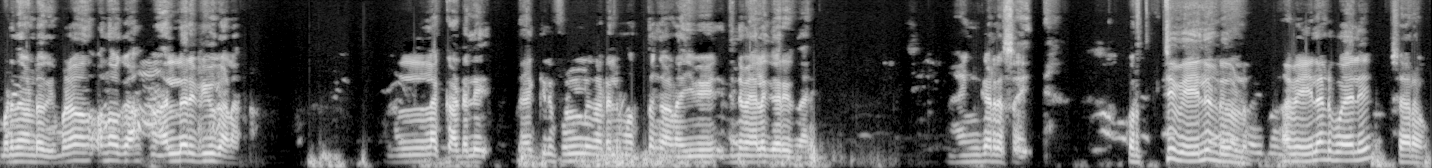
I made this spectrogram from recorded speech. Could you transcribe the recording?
ഇവിടുന്ന് കണ്ടോ? ഇവിടെ നോക്കാം. നല്ലൊരു വ്യൂ കാണാം. നല്ല കടൽ. ബാക്കിൽ ഫുള്ള് കടൽ മൊത്തം കാണാം. ഈ ഇതിന്റെ മേലെ കയറിയിരുന്നാൽ ഭയങ്കര രസമായി കുറച്ച് വെയിലുണ്ട് കൊള്ളു ആ വെയിലാണ്ട് പോയാൽ ഉഷാറാവും.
